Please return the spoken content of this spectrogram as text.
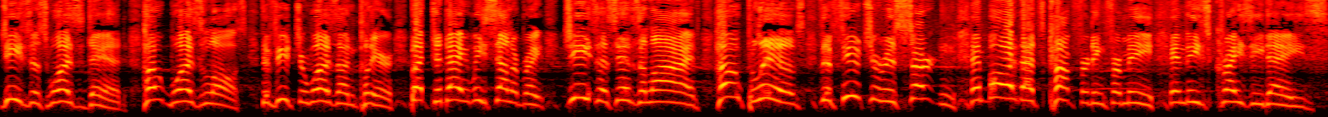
Jesus was dead. Hope was lost. The future was unclear. But today we celebrate Jesus is alive. Hope lives. The future is certain. And boy, that's comforting for me in these crazy days.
